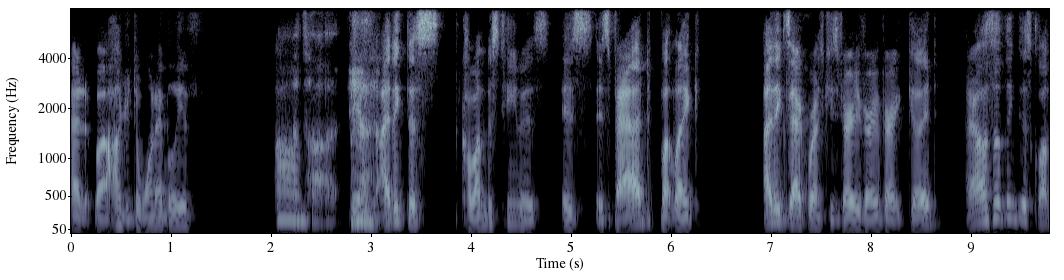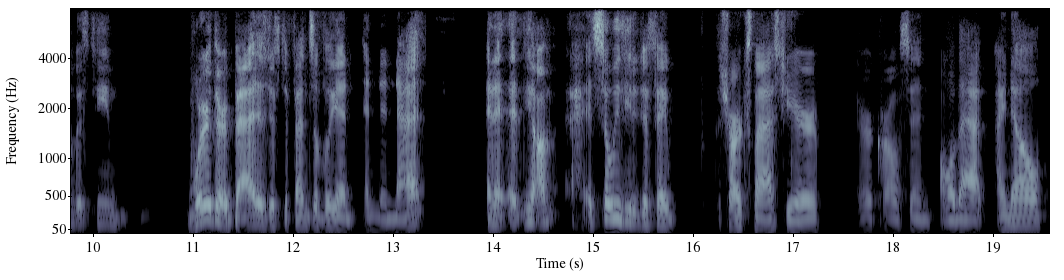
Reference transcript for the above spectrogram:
at 100 to 1, I believe. Um, That's hot. Yeah. I think this Columbus team is is is bad, but like I think Zach Werenski is very, very, very good. And I also think this Columbus team, where they're bad is just defensively and, and in net. And it, it, you know, I'm, it's so easy to just say the Sharks last year, Erik Karlsson, all that. I know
